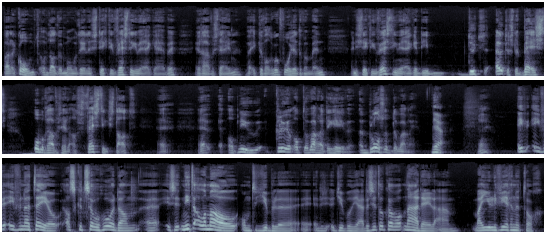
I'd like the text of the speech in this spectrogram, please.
Maar dat komt omdat we momenteel een stichting vestingwerken hebben in Ravenstein, waar ik toevallig ook voorzitter van ben. En die stichting vestingwerken die doet het uiterste best om Ravenstein als vestingstad hè, hè, opnieuw kleur op de wangen te geven. Een blos op de wangen. Ja. Hè? Even, even, naar Theo. Als ik het zo hoor, dan eh, is het niet allemaal om te jubelen, eh, het jubeljaar. Er zitten ook wel wat nadelen aan. Maar jullie vieren het toch.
